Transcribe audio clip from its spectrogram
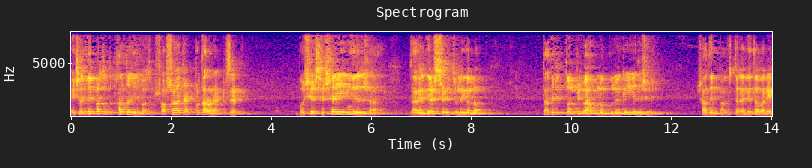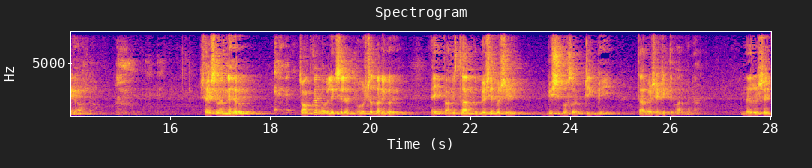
এইসব নির্বাচন তো ফালতু নির্বাচন। সবসময় তো প্রতারণা, একটা সেট। বসিয়েছে সেই ইংরেজরা যারা দেশ ছেড়ে চলে গেল তাদেরই তল্পি বাহক লোকগুলোকেই এদেশের স্বাধীন পাকিস্তানের নেতা বানিয়ে দেওয়া হলো। সেই সময় নেহেরু চমৎকারভাবে লিখছিলেন, ভবিষ্যৎবাণী করে, এই পাকিস্তান বেশির বেশি বিশ বছর টিকবে। তার বেশি টিকতে পারবে না। নেহরু সেই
